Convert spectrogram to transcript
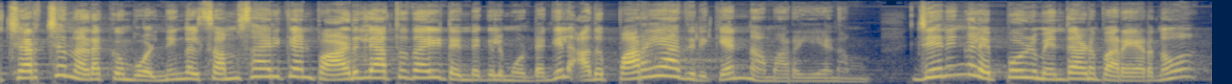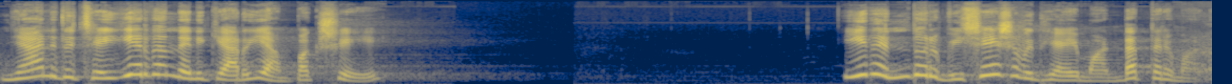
ചർച്ച നടക്കുമ്പോൾ നിങ്ങൾ സംസാരിക്കാൻ പാടില്ലാത്തതായിട്ട് എന്തെങ്കിലും ഉണ്ടെങ്കിൽ അത് പറയാതിരിക്കാൻ നാം അറിയണം. ജനങ്ങൾ എപ്പോഴും എന്താണ് പറയാറുന്നോ ഞാനിത് ചെയ്യരുതെന്ന് എനിക്കറിയാം പക്ഷേ ഇതെന്തൊരു വിശേഷവിധിയായ മണ്ടത്തരമാണ്.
